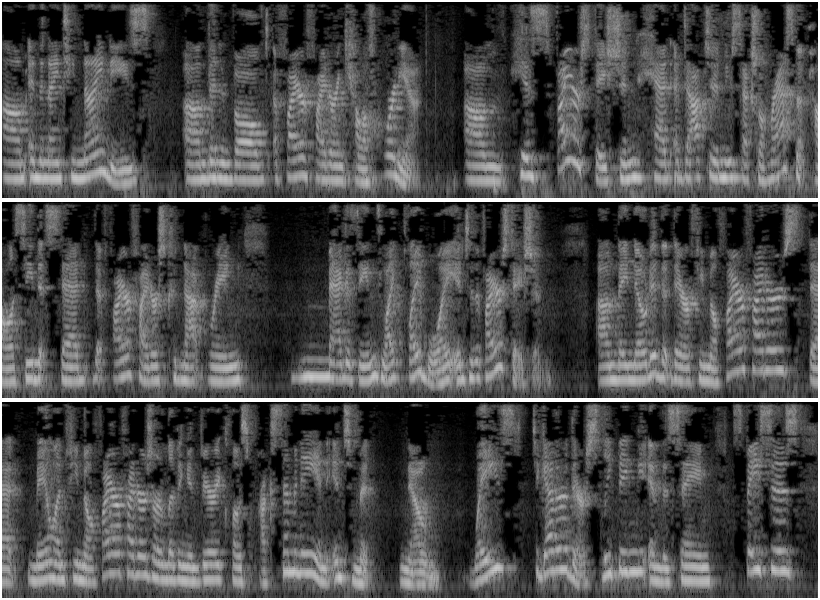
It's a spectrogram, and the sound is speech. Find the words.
um, in the 1990s um, that involved a firefighter in California. Um, his fire station had adopted a new sexual harassment policy that said that firefighters could not bring magazines like Playboy into the fire station. Um, they noted that there are female firefighters, that male and female firefighters are living in very close proximity and intimate, you know, ways together. They're sleeping in the same spaces.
